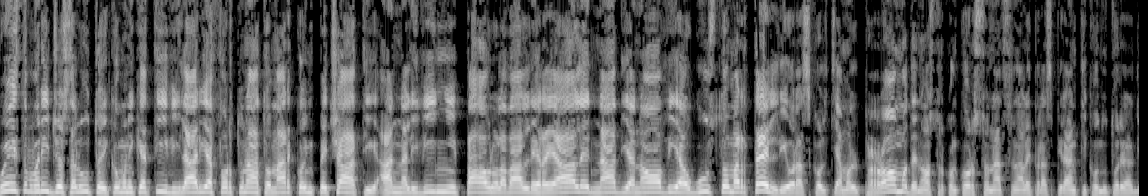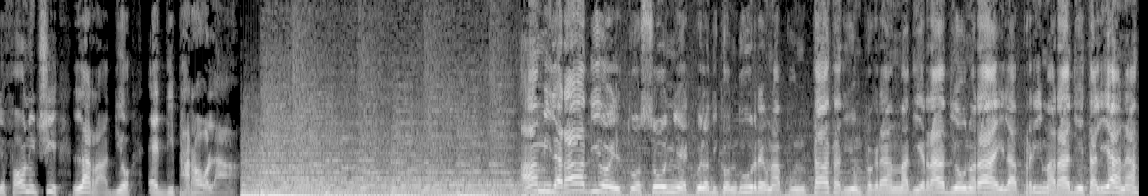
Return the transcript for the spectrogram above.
Questo pomeriggio saluto i comunicativi Ilaria Fortunato, Marco Impeciati, Anna Livigni, Paolo Lavalle Reale, Nadia Novi, Augusto Martelli. Ora ascoltiamo il promo del nostro concorso nazionale per aspiranti conduttori radiofonici. La radio è di parola. Ami la radio e il tuo sogno è quello di condurre una puntata di un programma di Radio 1 Rai, la prima radio italiana?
